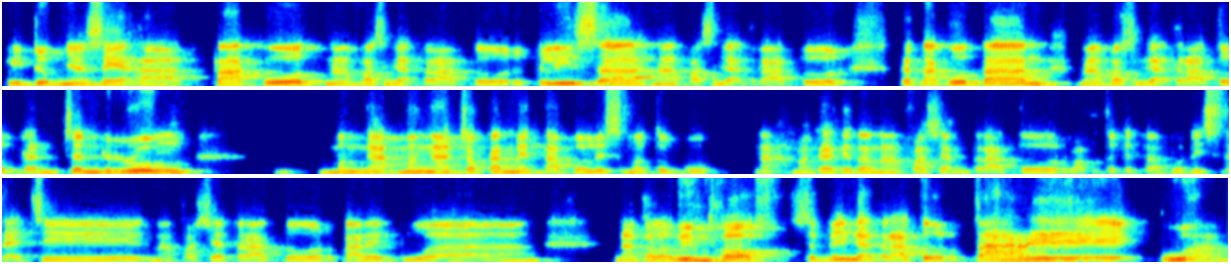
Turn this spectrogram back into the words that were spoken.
hidupnya sehat. Takut, nafas nggak teratur. Gelisah, nafas nggak teratur. Ketakutan, nafas nggak teratur. Dan cenderung mengacaukan metabolisme tubuh. Nah, maka kita nafas yang teratur. Waktu kita body stretching, nafasnya teratur, tarik, buang. Nah, kalau Wim Hof sebenarnya nggak teratur. Tarik, buang.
